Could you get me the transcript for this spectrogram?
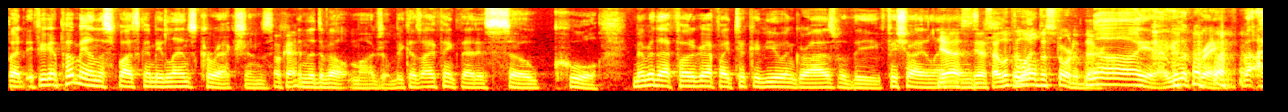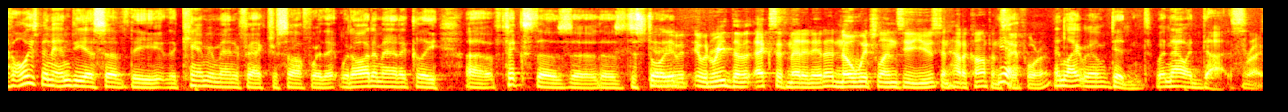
But if you're going to put me on the spot, it's going to be lens corrections okay. in the develop module because I think that is so cool. Remember that photograph I took of you in Graz with the fisheye lens? Yes, yes. I looked the a little distorted there. No, yeah, you look great. but I've always been envious of the the camera manufacturer software that would automatically uh, fix those uh, those distorted. Yeah, it, would, it, would, read the EXIF metadata, know which lens you used, and how to compensate yeah, for it. And Lightroom didn't, but now it does does. Right.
